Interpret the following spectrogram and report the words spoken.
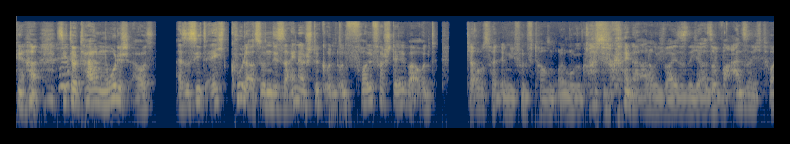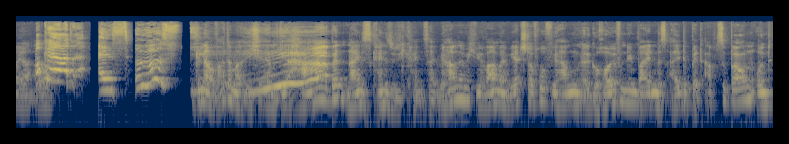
ja, sieht total modisch aus. Also es sieht echt cool aus, so ein Designerstück und, und voll verstellbar. Und ich glaube, es hat irgendwie 5000 Euro gekostet, keine Ahnung, ich weiß es nicht. Also wahnsinnig teuer. Okay, Es ist. Genau, warte mal. Ich, ähm, wir haben, nein, es ist keine Süßigkeitenzeit. Wir haben nämlich, wir waren beim Wertstoffhof, wir haben äh, geholfen, den beiden das alte Bett abzubauen und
